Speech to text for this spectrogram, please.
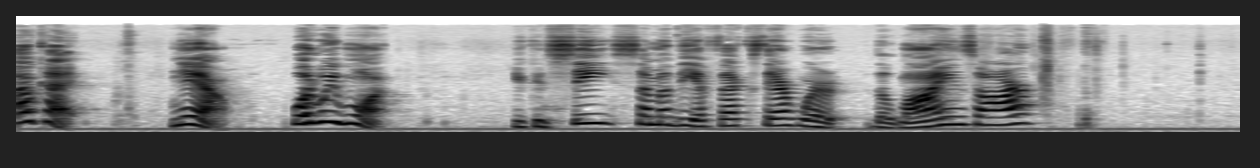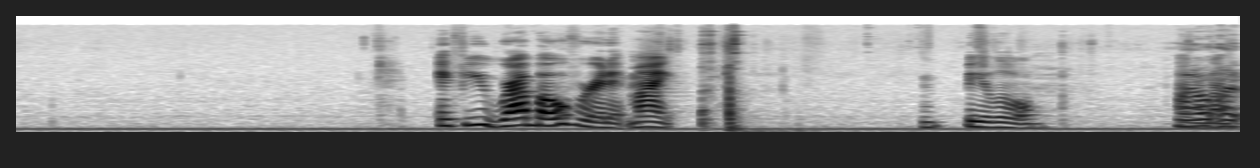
Okay, now what do we want? You can see some of the effects there where the lines are. If you rub over it, it might be a little. I don't No, know. I-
